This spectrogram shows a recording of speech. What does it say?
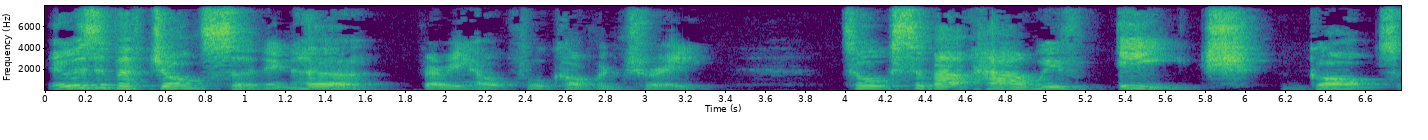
Elizabeth Johnson, in her very helpful commentary, talks about how we've each got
